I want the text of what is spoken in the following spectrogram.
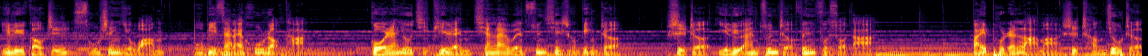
一律告知俗身已亡，不必再来呼扰他。”果然有几批人前来问孙先生病者，侍者一律按尊者吩咐所答。白普仁喇嘛是成就者，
